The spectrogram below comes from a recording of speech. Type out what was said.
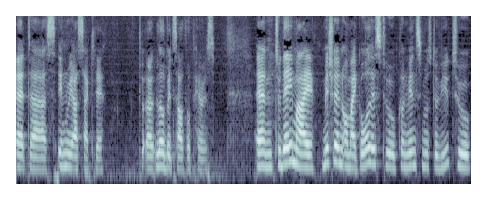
at uh, Inria-Saclay, a little bit south of Paris. And today my mission or my goal is to convince most of you to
